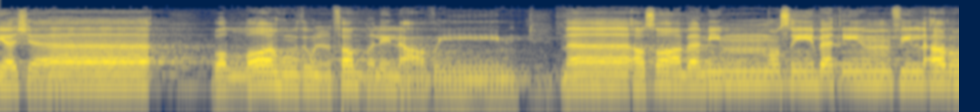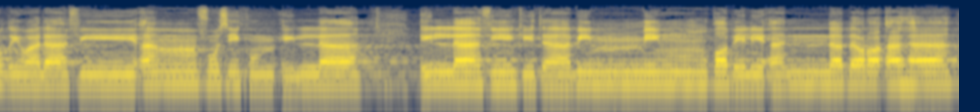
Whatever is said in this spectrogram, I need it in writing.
يشاء. والله ذو الفضل العظيم. ما أصاب من مصيبة في الأرض ولا في أنفسكم إلا إلا في كتاب من قبل أن نبرأها.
